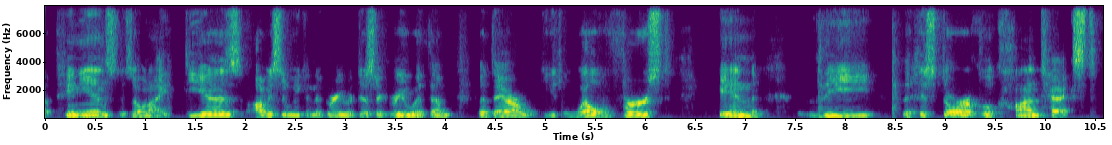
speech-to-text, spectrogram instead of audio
opinions, his own ideas. Obviously, we can agree or disagree with them, but they are he's well versed in the, the historical context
